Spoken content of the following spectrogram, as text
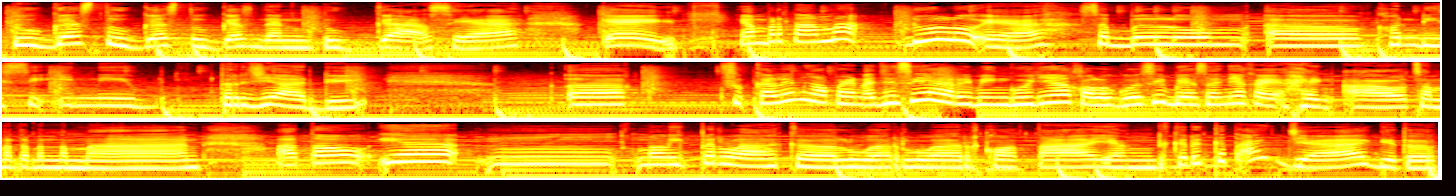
tugas-tugas tugas dan tugas ya. Oke okay. yang pertama dulu ya sebelum uh, kondisi ini terjadi uh, kalian ngapain aja sih hari minggunya? Kalau gue sih biasanya kayak hangout sama teman-teman. Atau ya mm, melipir lah ke luar-luar kota yang deket-deket aja gitu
